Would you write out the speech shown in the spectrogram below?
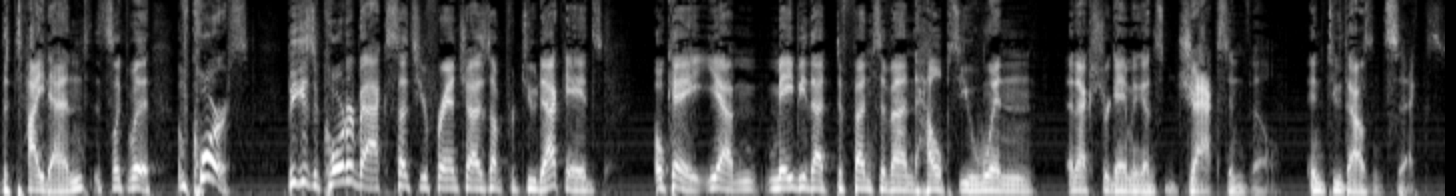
the tight end. It's like, of course, because a quarterback sets your franchise up for two decades. Okay, yeah, maybe that defensive end helps you win an extra game against Jacksonville in 2006.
